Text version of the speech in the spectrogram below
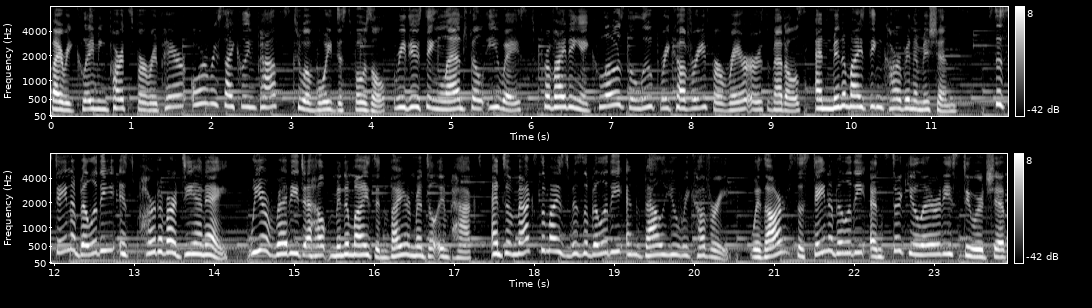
by reclaiming parts for repair or recycling paths to avoid disposal, reducing landfill e-waste, providing a closed-loop recovery for rare earth metals, and minimizing carbon emissions. Sustainability is part of our DNA. We are ready to help minimize environmental impact and to maximize visibility and value recovery with our sustainability and circularity stewardship.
